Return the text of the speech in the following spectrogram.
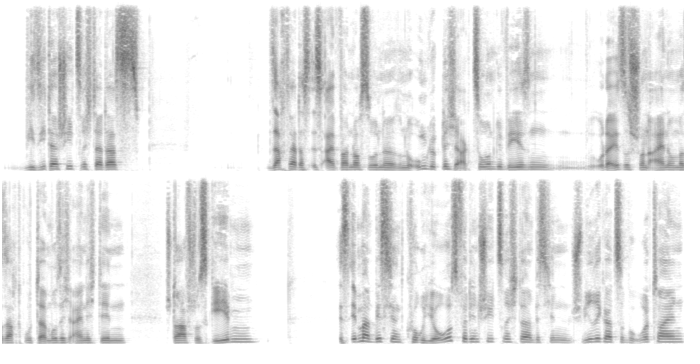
Wie sieht der Schiedsrichter das? Sagt er, das ist einfach noch so eine, so eine unglückliche Aktion gewesen? Oder ist es schon eine, wo man sagt, gut, da muss ich eigentlich den Strafstoß geben? Ist immer ein bisschen kurios für den Schiedsrichter, ein bisschen schwieriger zu beurteilen,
